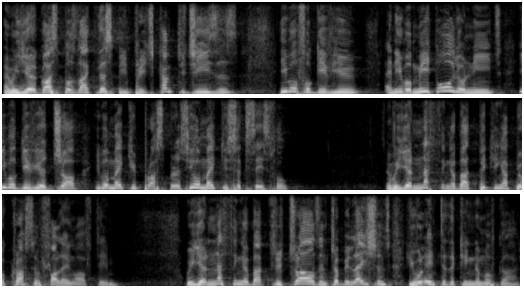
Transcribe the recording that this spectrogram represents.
And we hear gospels like this being preached Come to Jesus, He will forgive you, and He will meet all your needs. He will give you a job, He will make you prosperous, He will make you successful. And we hear nothing about picking up your cross and following after Him. We hear nothing about through trials and tribulations you will enter the kingdom of God.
